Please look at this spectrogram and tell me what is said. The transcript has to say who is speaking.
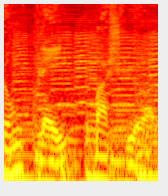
Speaker 1: Long Play başlıyor.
